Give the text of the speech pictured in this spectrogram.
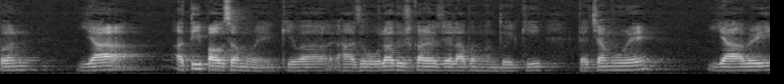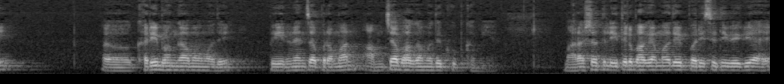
पण या अति पावसामुळे किंवा हा जो ओला दुष्काळ ज्याला आपण म्हणतोय की त्याच्यामुळे यावेळी खरीप हंगामामध्ये पेरण्यांचं प्रमाण आमच्या भागामध्ये खूप कमी आहे. महाराष्ट्रातील इतर भागामध्ये परिस्थिती वेगळी आहे.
